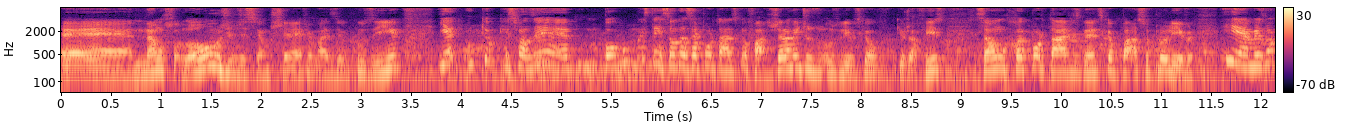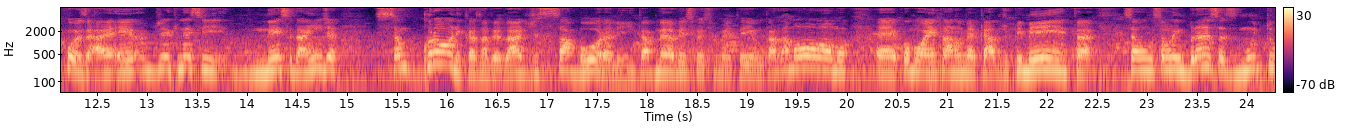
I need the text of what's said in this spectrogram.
É, não sou longe de ser um chefe, mas eu cozinho. E é- o que eu quis fazer é um pouco uma extensão das reportagens que eu faço. Geralmente os, os livros que eu, que eu já fiz são reportagens grandes que eu passo para o livro. E é a mesma coisa. é, Eu diria que nesse, nesse da Índia são crônicas, na verdade, de sabor ali. Então, a primeira vez que eu experimentei um cardamomo, é, como é entrar no mercado de pimenta, são, são lembranças muito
